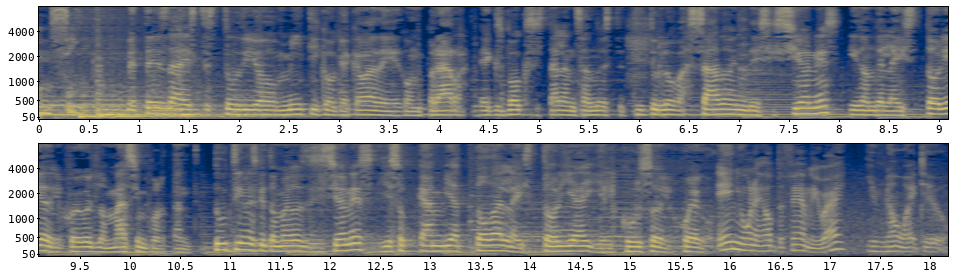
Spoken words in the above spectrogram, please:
and. Bethesda, este estudio mítico que acaba de comprar Xbox, está lanzando este título basado en decisiones y donde la historia del juego es lo más importante. Tú tienes que tomar las decisiones y eso cambia toda la historia y el curso del juego. And you want to help the family, right? You know I do.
